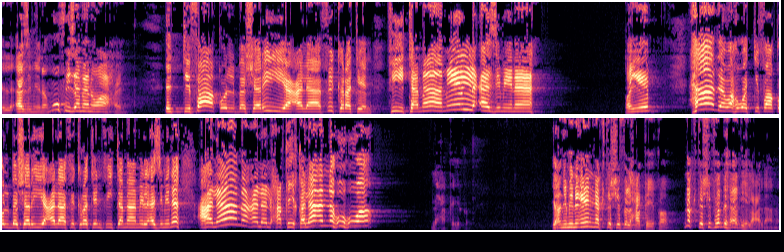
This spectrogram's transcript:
الأزمنة مو في زمن واحد. اتفاق البشرية على فكرة في تمام الأزمنة. طيب هذا وهو اتفاق البشرية على فكرة في تمام الأزمنة علامه على الحقيقة لا أنه هو الحقيقة. يعني من أين نكتشف الحقيقة؟ نكتشفها بهذه العلامة.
